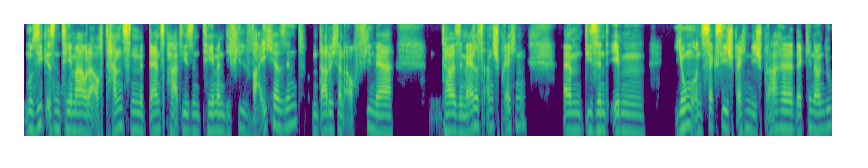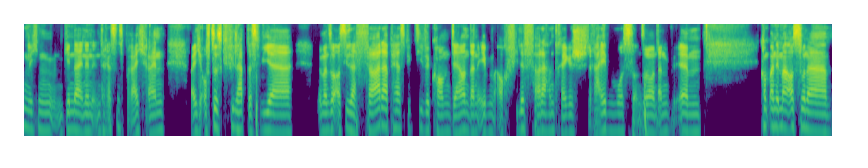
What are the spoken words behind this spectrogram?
Musik ist ein Thema oder auch Tanzen mit Dance Party sind Themen, die viel weicher sind und dadurch dann auch viel mehr teilweise Mädels ansprechen. Ähm, die sind eben jung und sexy, sprechen die Sprache der Kinder und Jugendlichen, gehen da in den Interessensbereich rein, weil ich oft das Gefühl habe, dass wir, wenn man so aus dieser Förderperspektive kommt, ja, und dann eben auch viele Förderanträge schreiben muss und so, und dann ähm, kommt man immer aus so einer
